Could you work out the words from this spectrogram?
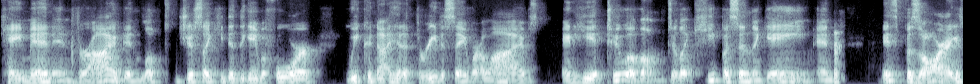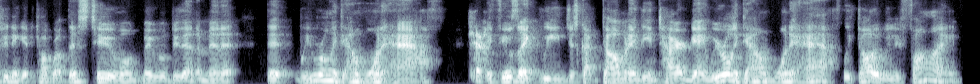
came in and thrived and looked just like he did the game before. We could not hit a three to save our lives, and he hit two of them to like keep us in the game. And it's bizarre. I guess we didn't get to talk about this too. Well, maybe we'll do that in a minute that we were only down one and a half. Yeah. It feels like we just got dominated the entire game. We were only down one and a half. We thought it would be fine.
